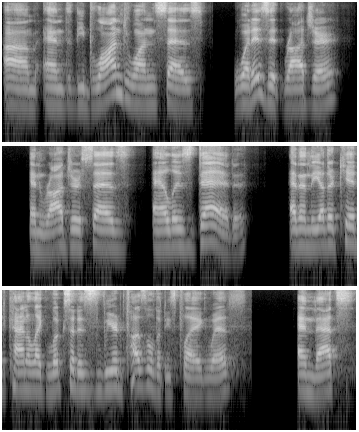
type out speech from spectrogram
Um, and the blonde one says, "What is it, Roger?" And Roger says, "L is dead." And then the other kid kind of like looks at his weird puzzle that he's playing with, and that's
